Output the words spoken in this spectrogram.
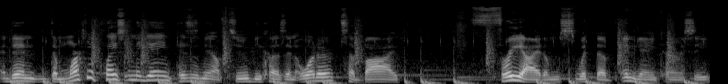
And then the marketplace in the game pisses me off too, because in order to buy free items with the in-game currency,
